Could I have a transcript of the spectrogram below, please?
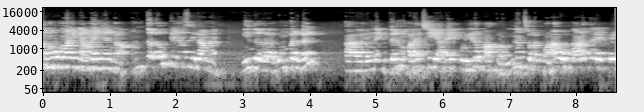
சமூகமா நீங்க அமைங்கிறான் அந்த அளவுக்கு என்ன செய்யறாங்க? இந்த கும்பல்கள் இன்னைக்கு பெரும் வளர்ச்சியை அடையக்கூடியதை பார்க்கிறோம். இன்னும் சொல்ல போனா ஒரு காலத்துல எப்படி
